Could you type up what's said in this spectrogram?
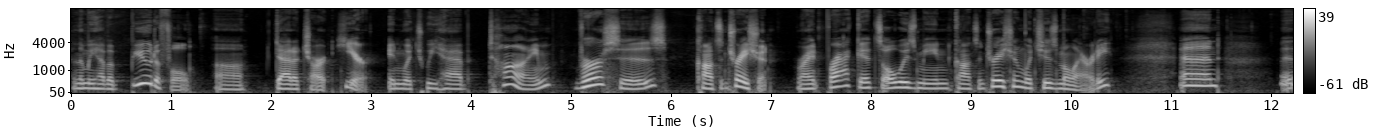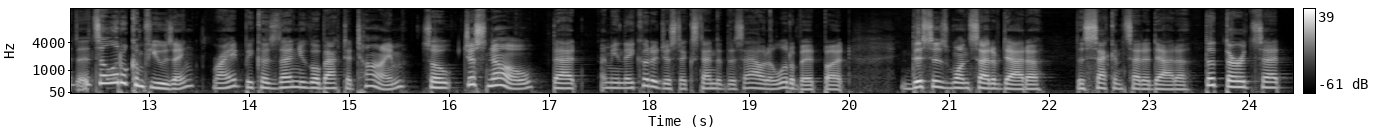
And then we have a beautiful uh, data chart here in which we have time versus concentration, right? Brackets always mean concentration, which is molarity. And it's a little confusing, right? Because then you go back to time. So just know that, I mean, they could have just extended this out a little bit, but this is one set of data, the second set of data, the third set,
